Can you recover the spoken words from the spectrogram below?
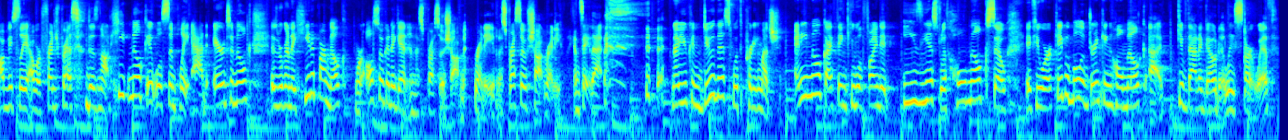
obviously our French press does not heat milk, it will simply add air to milk, is we're gonna heat up our milk. We're also gonna get an espresso shot ready, an espresso shot ready. I can say that. now you can do this with pretty much any milk. I think you will find it easiest with whole milk. So if you are capable of drinking whole milk, uh, give that a go to at least start with.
